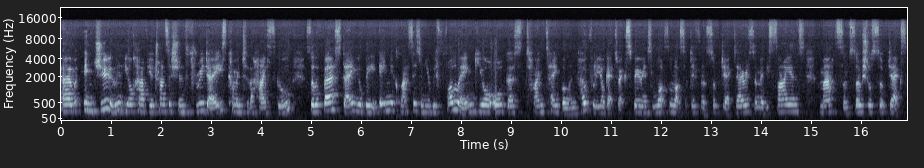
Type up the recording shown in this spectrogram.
Um, in June, you'll have your transition three days coming to the high school. So the first day you'll be in your classes and you'll be following your August timetable and hopefully you'll get to experience lots and lots of different subject areas. So maybe science, maths, some social subjects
